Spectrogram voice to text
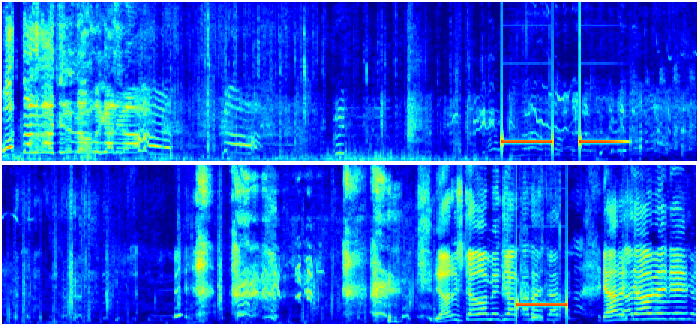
Battal katilin oğlu geliyor. Ya! Yarış devam ediyor arkadaşlar. Yarış devam ediyor.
